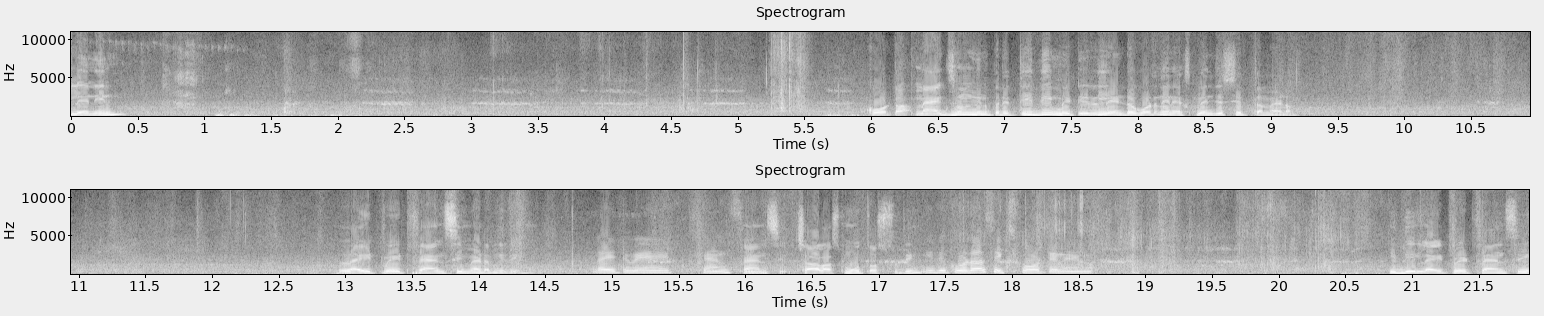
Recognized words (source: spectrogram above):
లెనిన్. కోట. మ్యాక్సిమం నేను ప్రతిదీ మెటీరియల్ ఏంటో కూడా నేను ఎక్స్ప్లెయిన్ చేసి చెప్తాను madam. Light weight fancy madam ఇది. Light weight fancy. ఫ్యాన్సీ. చాలా స్మూత్ వస్తుంది. ఇది కూడా సిక్స్ ఫార్టీ నైన్. ఇది light weight fancy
